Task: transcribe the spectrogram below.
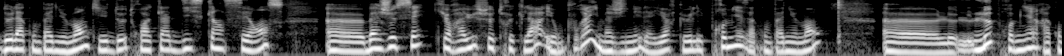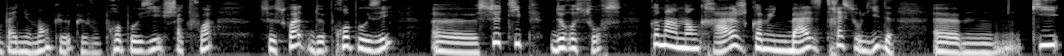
de l'accompagnement, qui est 2, 3, 4, 10, 15 séances, euh, bah, je sais qu'il y aura eu ce truc-là. Et on pourrait imaginer d'ailleurs que les premiers accompagnements, euh, le, premier accompagnement que, vous proposiez chaque fois, ce soit de proposer euh, ce type de ressources comme un ancrage, comme une base très solide, qui,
